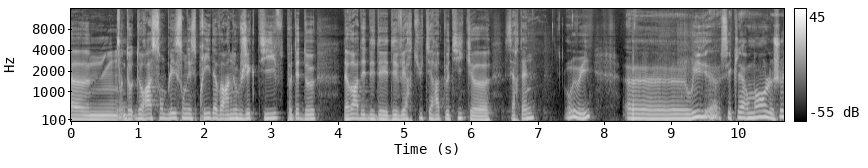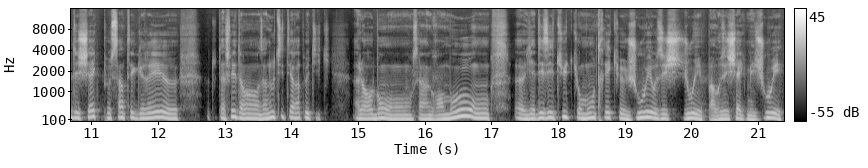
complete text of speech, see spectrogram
euh, de, rassembler son esprit, d'avoir un objectif, peut-être de d'avoir des vertus thérapeutiques euh, certaines? Oui, oui. Euh, c'est clairement, le jeu d'échecs peut s'intégrer euh, tout à fait dans un outil thérapeutique. Alors bon, on- c'est un grand mot. euh, Il y a des études qui ont montré que jouer aux échecs, jouer, pas aux échecs, mais jouer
